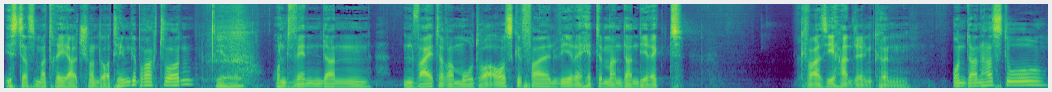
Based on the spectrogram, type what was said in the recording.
ist das Material schon dorthin gebracht worden. Ja. Und wenn dann ein weiterer Motor ausgefallen wäre, hätte man dann direkt quasi handeln können. Und dann hast du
